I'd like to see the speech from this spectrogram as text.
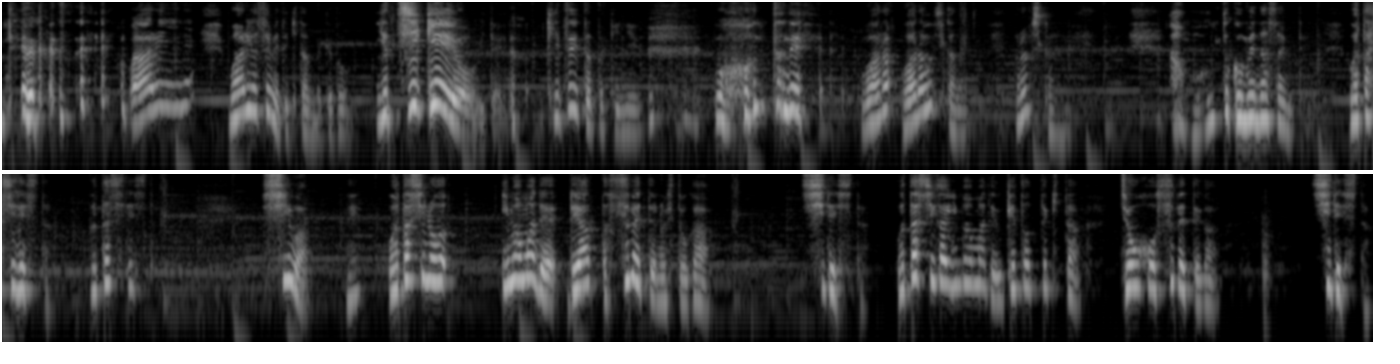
みたいな感じで周りにね周りを責めてきたんだけど「いやちけえよ!」みたいな。気づいた時にもうほんとね笑笑うしかない。笑うしかない。あもうほんとごめんなさいみたいな。私でした。私でした。死はね私の今まで出会った全ての人が死でした。私が今まで受け取ってきた情報全てが死でした。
